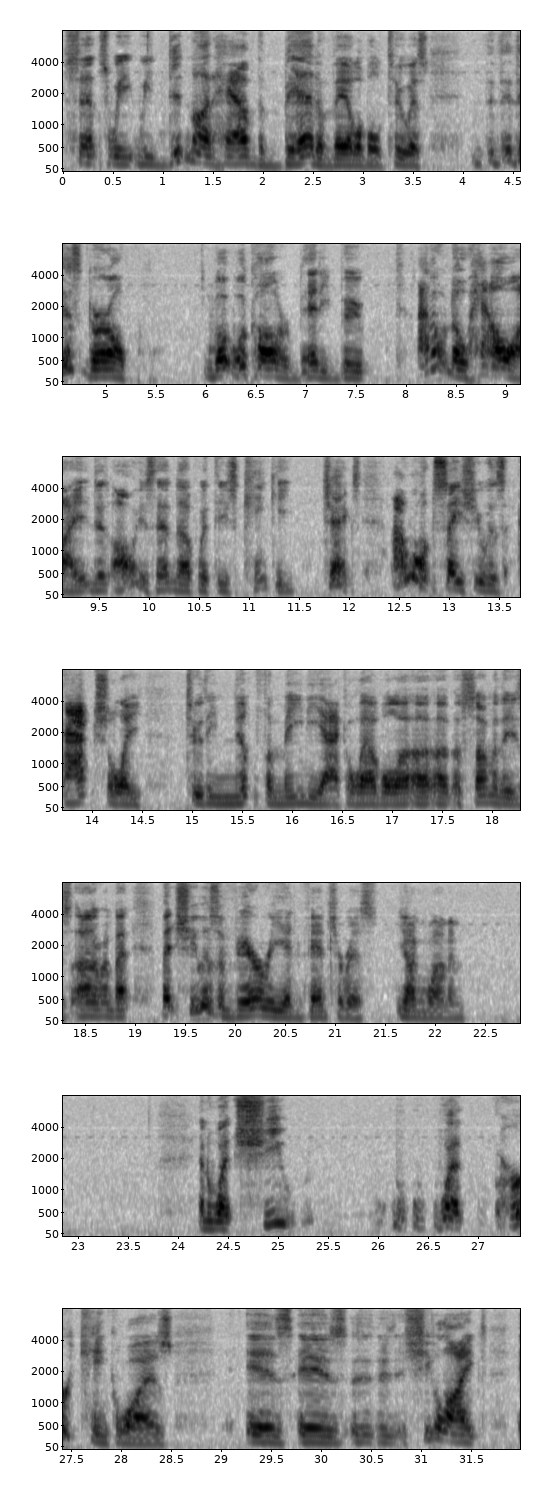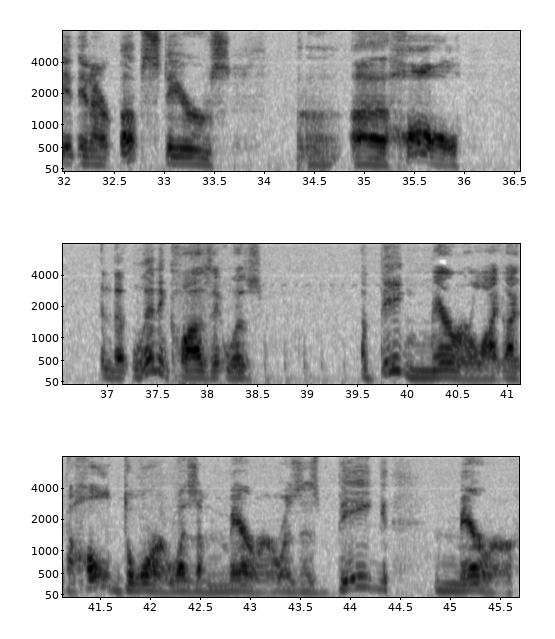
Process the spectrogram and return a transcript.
since we, we did not have the bed available to us, th- this girl, we'll, we'll call her Betty Boop. I don't know how I always end up with these kinky chicks. I won't say she was actually to the nymphomaniac level uh, uh, of, of some of these other but but she was a very adventurous young woman. And what she, what her kink was, is is, is she liked it in our upstairs uh, hall in the linen closet was a big mirror like like the whole door was a mirror was this big mirror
